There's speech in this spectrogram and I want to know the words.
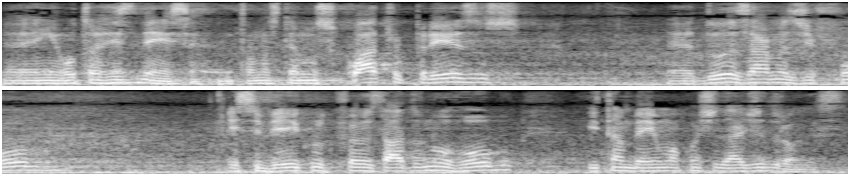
é, em outra residência. Então nós temos quatro presos, é, duas armas de fogo, esse veículo que foi usado no roubo e também uma quantidade de drogas.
